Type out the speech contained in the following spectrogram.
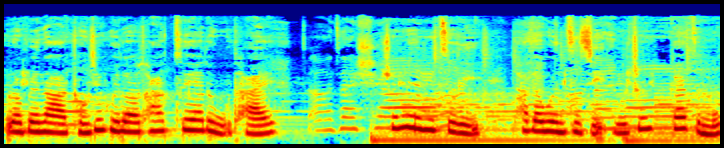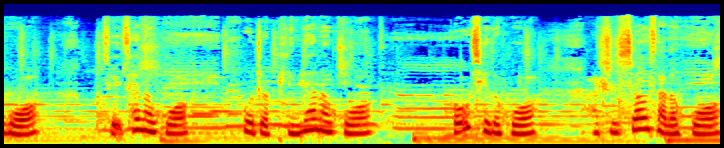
让贝娜重新回到她最爱的舞台。生命的日子里，他在问自己：人生该怎么活？璀璨的活，或者平淡的活？苟且的活，还是潇洒的活？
